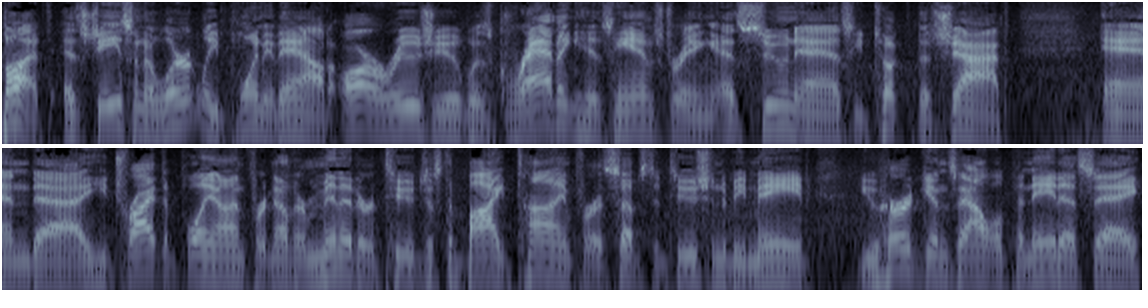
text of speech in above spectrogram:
But as Jason alertly pointed out, Araujo was grabbing his hamstring as soon as he took the shot and uh, he tried to play on for another minute or two just to buy time for a substitution to be made. You heard Gonzalo Pineda say,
